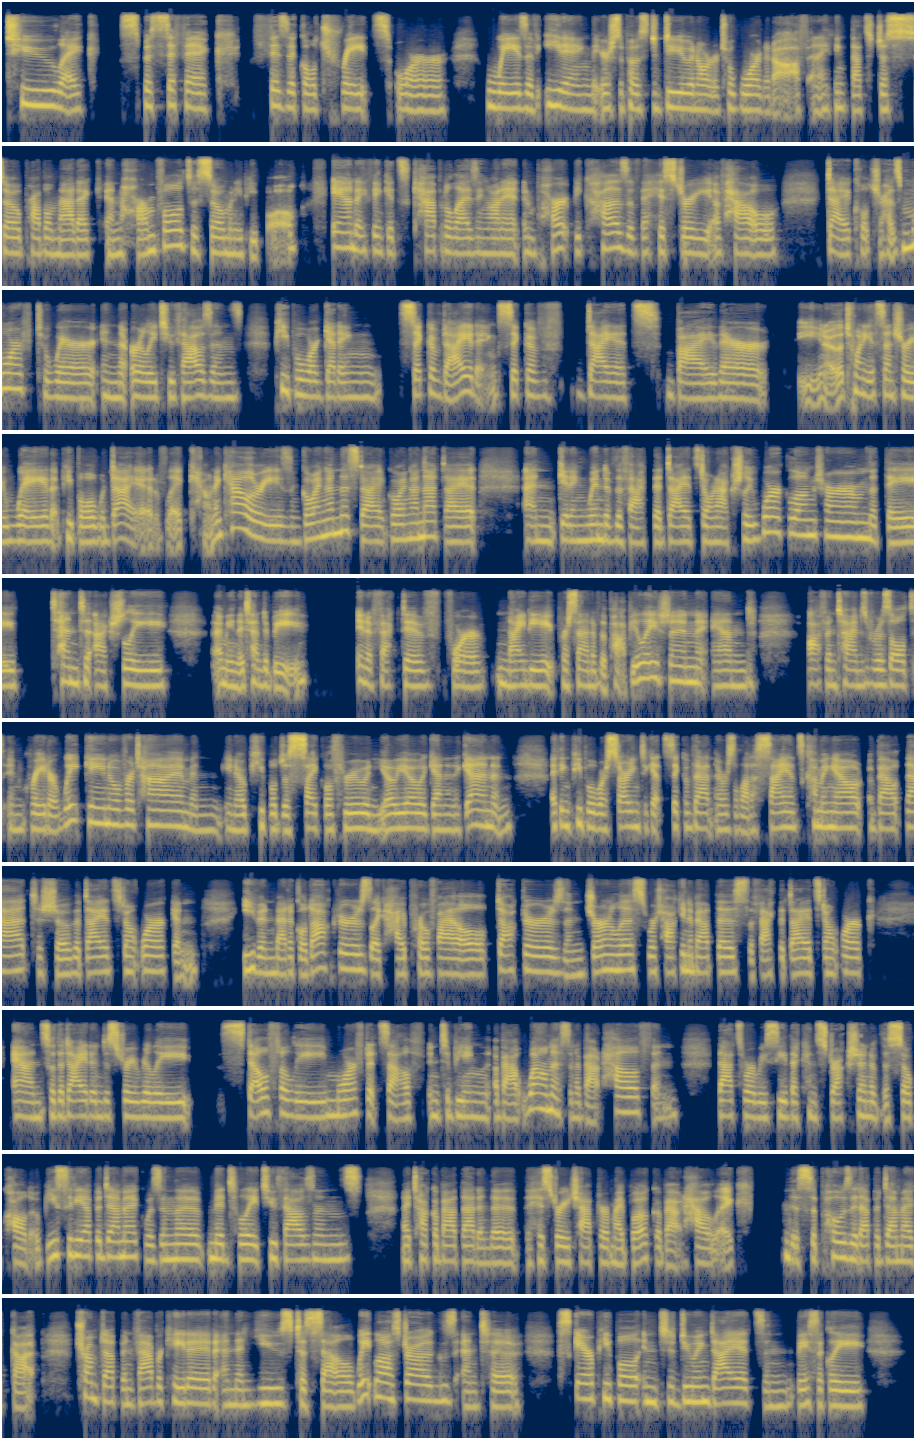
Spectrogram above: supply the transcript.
to like specific physical traits or ways of eating that you're supposed to do in order to ward it off. And I think that's just so problematic and harmful to so many people. And I think it's capitalizing on it in part because of the history of how diet culture has morphed to where in the early 2000s, people were getting sick of dieting, sick of diets by their you know the 20th century way that people would diet of like counting calories and going on this diet going on that diet and getting wind of the fact that diets don't actually work long term that they tend to actually i mean they tend to be ineffective for 98% of the population and oftentimes result in greater weight gain over time and you know people just cycle through and yo-yo again and again. And i think people were starting to get sick of that and there was a lot of science coming out about that to show that diets don't work. And even medical doctors like high profile doctors and journalists were talking about this the fact that diets don't work. And so the diet industry really stealthily morphed itself into being about wellness and about health and that's where we see the construction of the so-called obesity epidemic was in the mid to late 2000s i talk about that in the, the history chapter of my book about how like this supposed epidemic got trumped up and fabricated and then used to sell weight loss drugs and to scare people into doing diets and basically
